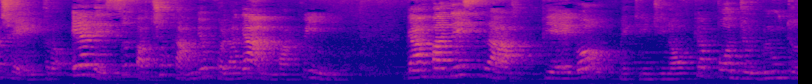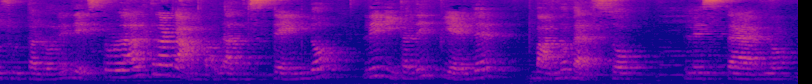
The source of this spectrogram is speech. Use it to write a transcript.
centro e adesso faccio cambio con la gamba, quindi gamba destra piego, metto in ginocchio, appoggio il gluteo sul tallone destro, l'altra gamba la distendo, le dita del piede vanno verso l'esterno.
